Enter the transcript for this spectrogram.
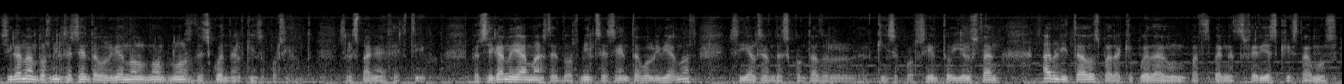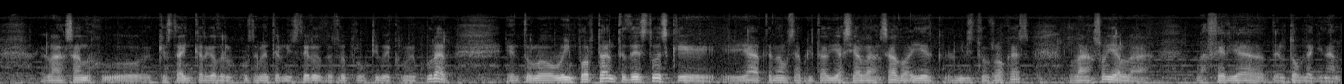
si ganan 2.060 bolivianos no, no, no les descuentan el 15%, se les paga en efectivo. Pero si ganan ya más de 2.060 bolivianos, sí ya les han descontado el, 15% y ellos están habilitados para que puedan participar en estas ferias que estamos lanzando, que está encargado justamente el Ministerio de Desarrollo Productivo y Economía Rural. Entonces lo, lo importante de esto es que ya tenemos habilitado, ya se ha lanzado ayer el ministro Rojas, lanzó ya la, la feria del doble aguinaldo.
